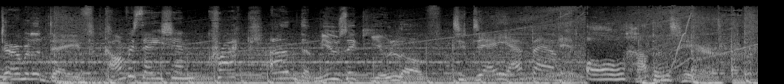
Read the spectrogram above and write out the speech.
Dermot and Dave. Conversation, crack, And the music you love. Today FM. It all happens here.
